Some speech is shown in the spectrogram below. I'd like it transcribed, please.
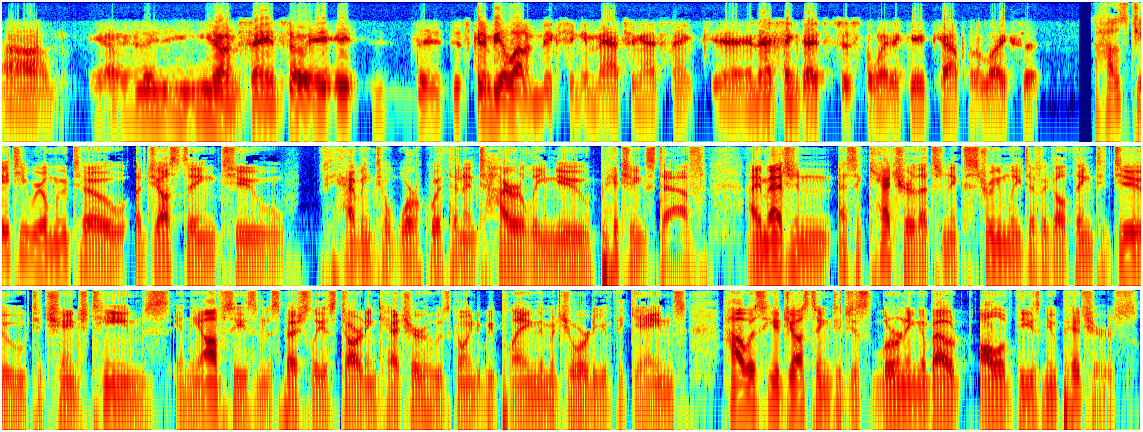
Um, you know, you know what I'm saying. So it, it it's going to be a lot of mixing and matching, I think, and I think that's just the way that Gabe Kapler likes it. How's JT Realmuto adjusting to having to work with an entirely new pitching staff. I imagine as a catcher, that's an extremely difficult thing to do to change teams in the offseason, especially a starting catcher who's going to be playing the majority of the games. How is he adjusting to just learning about all of these new pitchers?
